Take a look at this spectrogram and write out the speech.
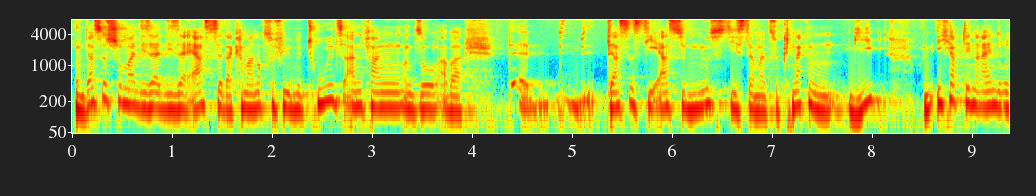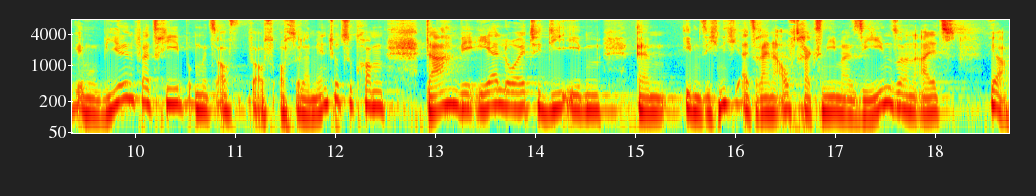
Und das ist schon mal dieser, dieser erste, da kann man noch so viel mit Tools anfangen und so, aber äh, das ist die erste Nuss, die es da mal zu knacken gibt. Und ich habe den Eindruck, im mobilen Vertrieb, um jetzt auf, auf, auf Solamento zu kommen, da haben wir eher Leute, die eben, ähm, eben sich nicht als reine Auftragsnehmer sehen, sondern als ja,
